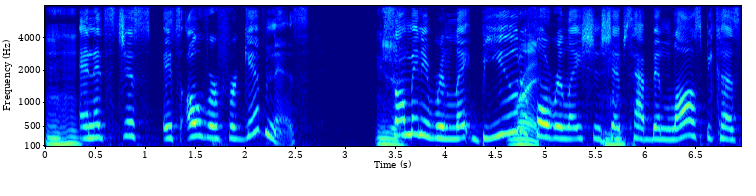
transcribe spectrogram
mm-hmm. and it's just it's over forgiveness. So many rela- beautiful Right. relationships mm-hmm. have been lost because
